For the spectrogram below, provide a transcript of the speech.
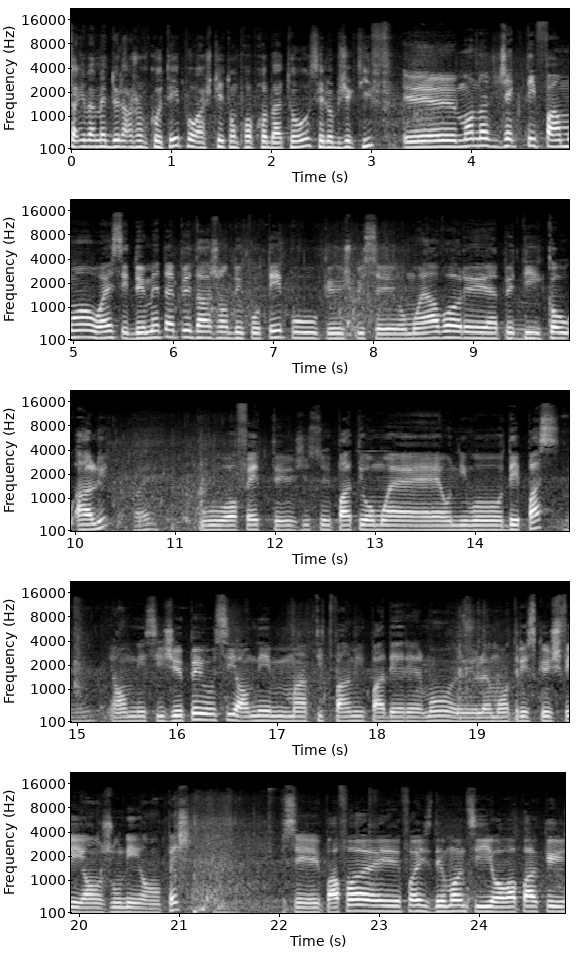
arrives à mettre de l'argent de côté pour acheter ton propre bateau, c'est l'objectif? Euh, mon objectif à moi, ouais, c'est de mettre un peu d'argent de côté pour que je puisse euh, au moins avoir euh, un petit coup à lui. Ou en fait, euh, juste partir au moins au niveau des passes. Et emmener, si je peux aussi, emmener ma petite famille par derrière moi, et leur montrer ce que je fais en journée en pêche. C'est parfois, euh, fois, ils se demandent si on va pas que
